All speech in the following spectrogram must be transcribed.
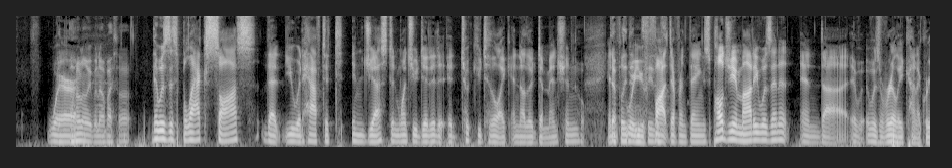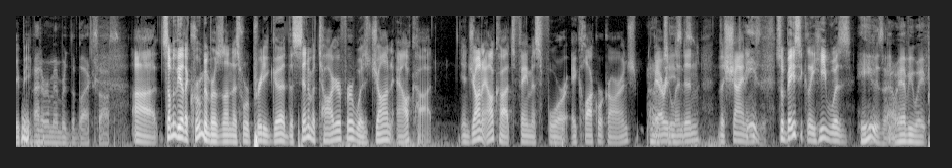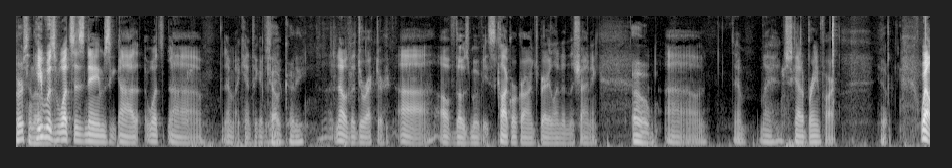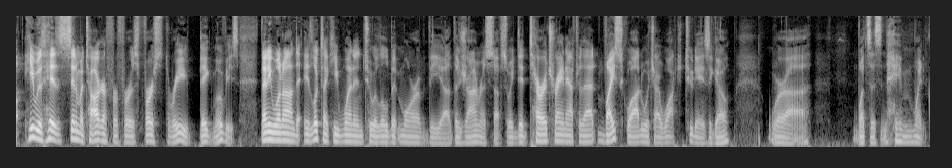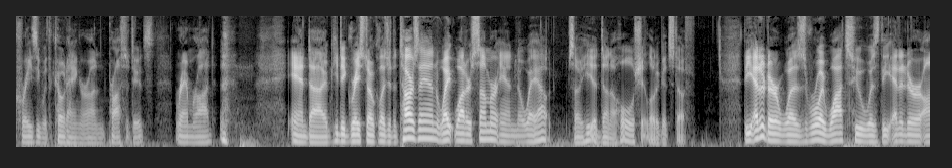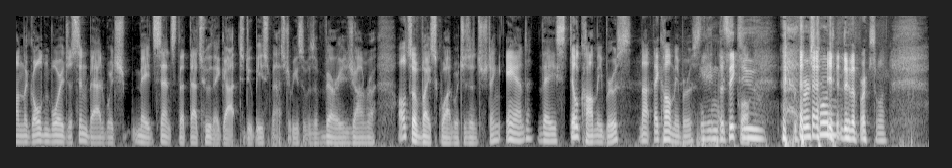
where I don't even know if I saw it. there was this black sauce that you would have to t- ingest, and once you did it, it, it took you to like another dimension, and Oh, definitely where you fought this. different things. Paul Giamatti was in it, and uh, it, it was really kind of creepy. I don't remember the black sauce. Uh, some of the other crew members on this were pretty good. The cinematographer was John Alcott. And John Alcott's famous for A Clockwork Orange, Barry Jesus. Lyndon, The Shining. Jesus. So basically, he was He was a heavyweight person. he was what's his name's uh, what's uh, I can't think of his name. Calcutty. No, the director uh, of those movies, Clockwork Orange, Barry Lyndon, The Shining. Oh, Uh, damn, I just got a brain fart. Yep. Well, he was his cinematographer for his first three big movies. Then he went on to. It looked like he went into a little bit more of the uh, the genre stuff. So he did Terror Train after that, Vice Squad, which I watched two days ago, where uh, what's his name went crazy with the coat hanger on prostitutes, Ramrod. and uh, he did Greystoke Legend of Tarzan, Whitewater Summer, and No Way Out. So he had done a whole shitload of good stuff. The editor was Roy Watts, who was the editor on The Golden Voyage of Sinbad, which made sense that that's who they got to do Beastmaster because it was a very genre. Also, Vice Squad, which is interesting, and they still call me Bruce. Not they call me Bruce. he didn't the sequel. the first one. he didn't do the first one.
